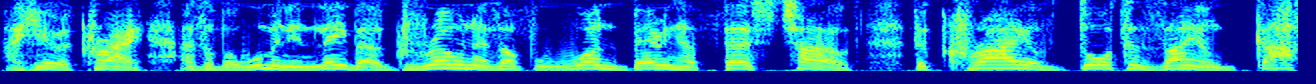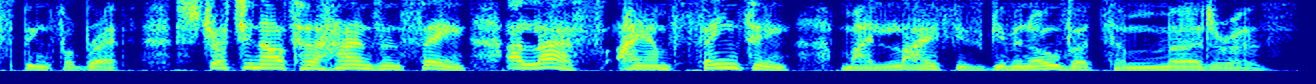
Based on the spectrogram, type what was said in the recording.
I hear a cry as of a woman in labor, a groan as of one bearing her first child, the cry of daughter Zion gasping for breath, stretching out her hands and saying, Alas, I am fainting, my life is given over to murderers.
